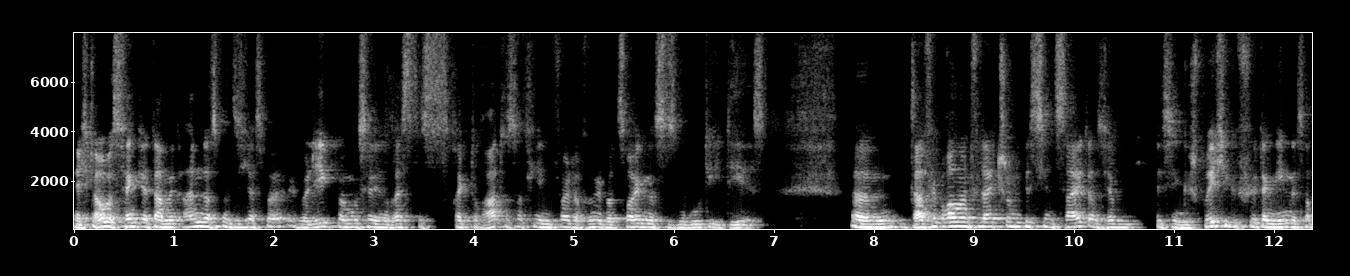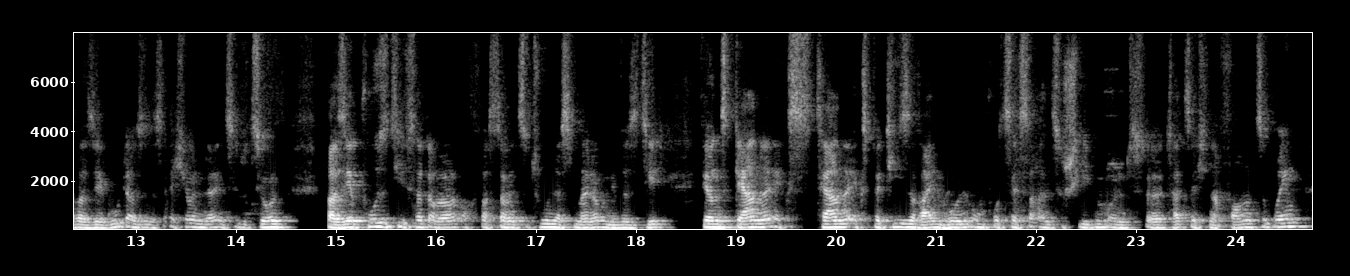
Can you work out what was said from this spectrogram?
Ich glaube, es fängt ja damit an, dass man sich erstmal überlegt, man muss ja den Rest des Rektorates auf jeden Fall davon überzeugen, dass es eine gute Idee ist. Ähm, dafür braucht man vielleicht schon ein bisschen Zeit. Also ich habe ein bisschen Gespräche geführt, dann ging das aber sehr gut. Also das Echo in der Institution war sehr positiv. Es hat aber auch was damit zu tun, dass in meiner Universität wir uns gerne externe Expertise reinholen, um Prozesse anzuschieben und äh, tatsächlich nach vorne zu bringen.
